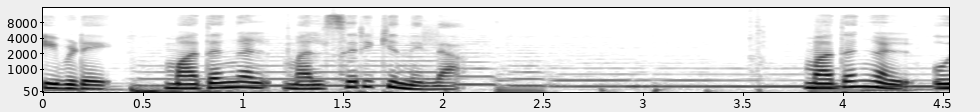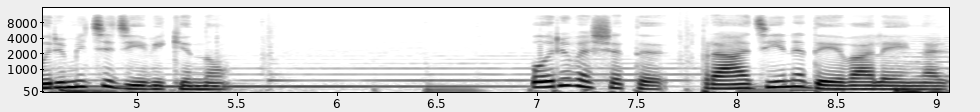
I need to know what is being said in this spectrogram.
ഇവിടെ മതങ്ങൾ മത്സരിക്കുന്നില്ല. മതങ്ങൾ ഒരുമിച്ച് ജീവിക്കുന്നു. ഒരു വശത്ത് പ്രാചീന ദേവാലയങ്ങൾ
